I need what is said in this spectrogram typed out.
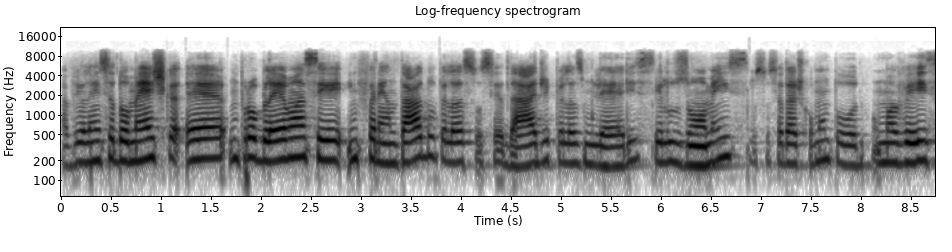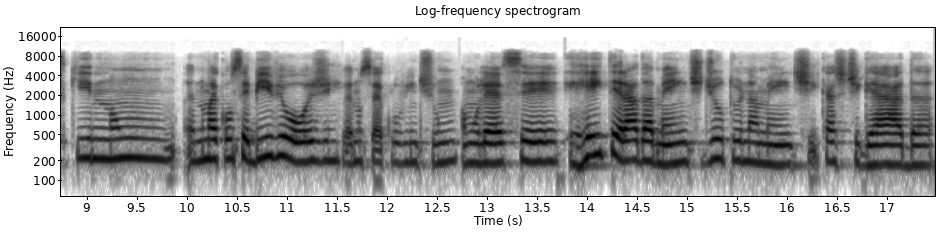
A violência doméstica é um problema a ser enfrentado pela sociedade, pelas mulheres, pelos homens, pela sociedade como um todo. Uma vez que não, não é concebível hoje, no século XXI, a mulher ser reiteradamente, diuturnamente castigada,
